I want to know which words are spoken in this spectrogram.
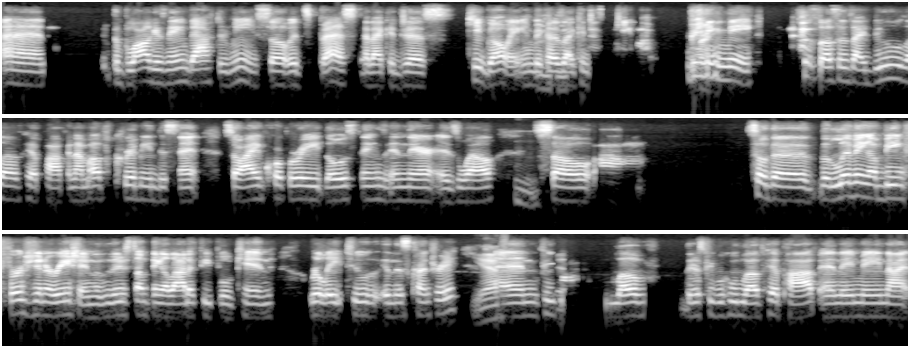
and the blog is named after me, so it's best that I could just keep going because Mhm. I can just keep up being me. So since I do love hip hop and I'm of Caribbean descent, so I incorporate those things in there as well. Mm. So um, so the the living of being first generation, there's something a lot of people can relate to in this country yeah and people love there's people who love hip hop and they may not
